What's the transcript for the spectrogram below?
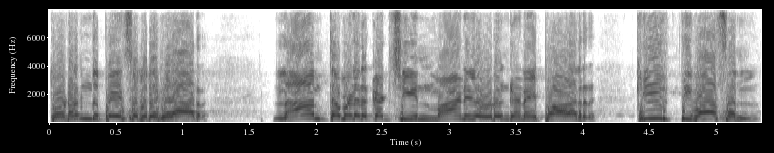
தொடர்ந்து பேச வருகிறார். நாம் தமிழர் கட்சியின் மாநில ஒருங்கிணைப்பாளர் கீர்த்தி வாசன்.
